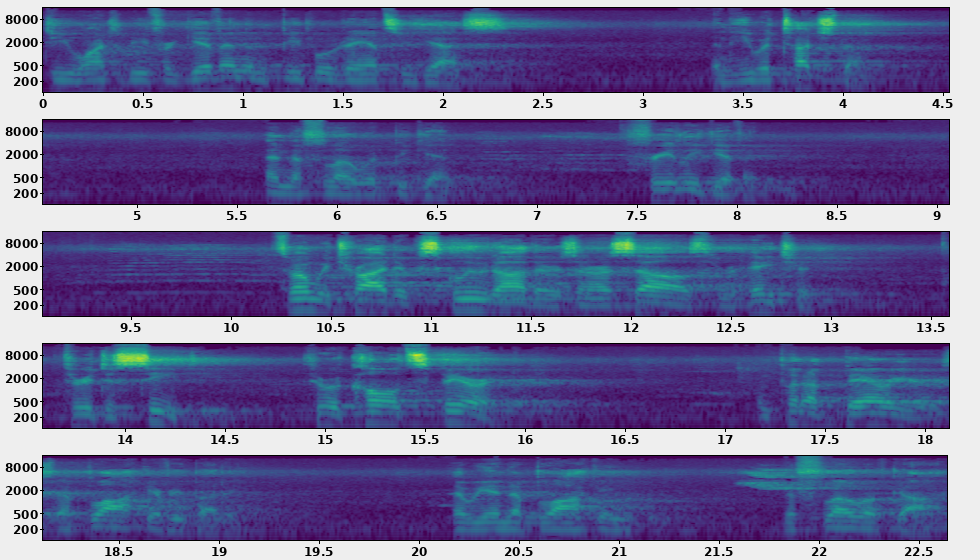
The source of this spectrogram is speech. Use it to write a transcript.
Do you want to be forgiven? And the people would answer yes. And he would touch them, and the flow would begin. Freely given. It's when we try to exclude others and ourselves through hatred, through deceit, through a cold spirit and put up barriers that block everybody, that we end up blocking the flow of God.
